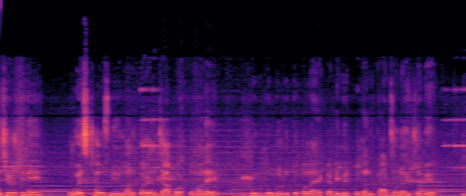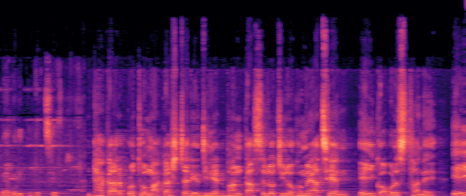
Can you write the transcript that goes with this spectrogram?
এছাড়া তিনি ওয়েস্ট হাউস নির্মাণ করেন, যা বর্তমানে বুলবুল ললিতকলা একাডেমির প্রধান কার্যালয় হিসেবে ব্যবহৃত হচ্ছে। ঢাকার প্রথম আকাশচারী জিনেট ভান তাসেলও চিরঘুমে আছেন এই কবরস্থানে। এই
